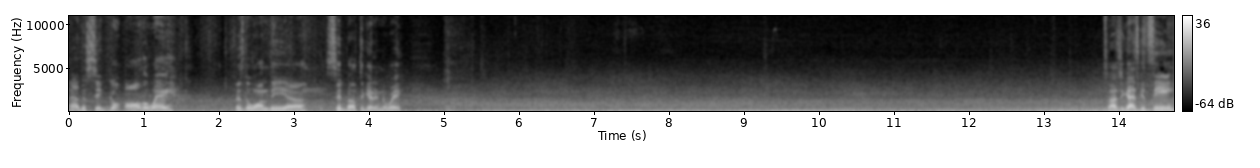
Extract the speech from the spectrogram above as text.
have the seat go all the way. There's the one, the uh, seat belt to get in the way. So as you guys can see,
